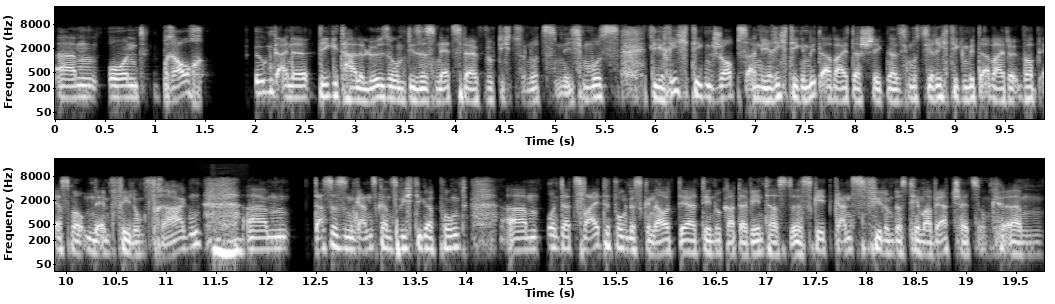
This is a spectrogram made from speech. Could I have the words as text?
ähm, und brauche irgendeine digitale Lösung, um dieses Netzwerk wirklich zu nutzen. Ich muss die richtigen Jobs an die richtigen Mitarbeiter schicken. Also ich muss die richtigen Mitarbeiter überhaupt erstmal um eine Empfehlung fragen. Mhm. Ähm, das ist ein ganz, ganz wichtiger Punkt. Ähm, und der zweite Punkt ist genau der, den du gerade erwähnt hast. Es geht ganz viel um das Thema Wertschätzung. Ähm,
